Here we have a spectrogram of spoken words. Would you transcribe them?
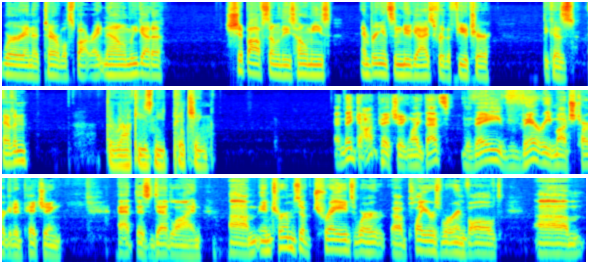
we're in a terrible spot right now and we got to ship off some of these homies and bring in some new guys for the future. Because Evan, the Rockies need pitching. And they got pitching. Like that's they very much targeted pitching at this deadline. Um, in terms of trades where uh, players were involved, um,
